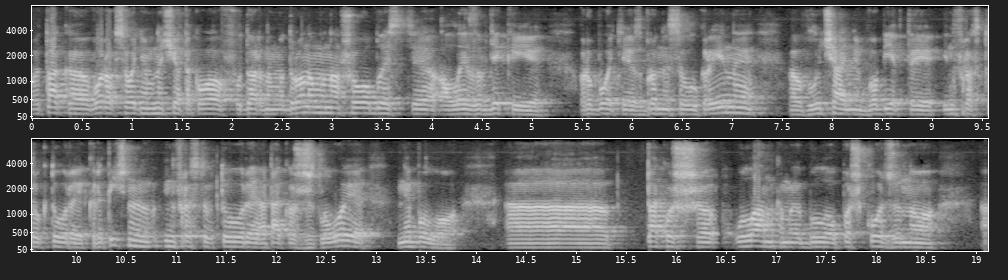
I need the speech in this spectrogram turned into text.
Отак, е, ворог сьогодні вночі атакував ударними дронами нашу область, е, але завдяки роботі збройних сил України, е, влучанням в об'єкти інфраструктури, критичної інфраструктури, а також житлової, не було. Е, Також уламками було пошкоджено е,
